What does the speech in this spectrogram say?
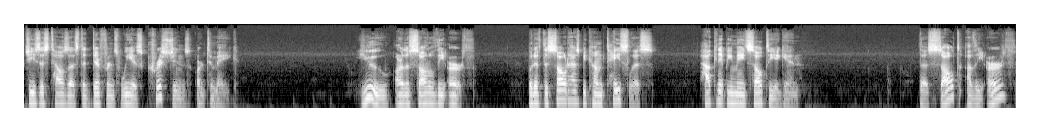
Jesus tells us the difference we as Christians are to make. You are the salt of the earth. But if the salt has become tasteless, how can it be made salty again? The salt of the earth?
